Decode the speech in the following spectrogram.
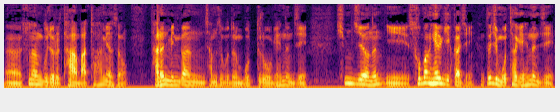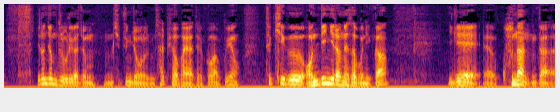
어, 순환 구조를 다 맡아 하면서 다른 민간 잠수부들은 못 들어오게 했는지, 심지어는 이 소방 헬기까지 뜨지 못하게 했는지 이런 점들 우리가 좀 음, 집중적으로 좀 살펴봐야 될 것 같고요. 특히 그 언딘이라는 회사 보니까 이게 군안 그러니까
